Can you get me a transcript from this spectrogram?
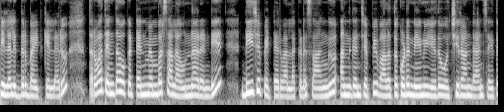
పిల్లలిద్దరు వెళ్ళారు తర్వాత ఎంత ఒక 10 మెంబర్స్ అలా ఉన్నారండి. డీజే పెట్టారు వాళ్ళు అక్కడ సాంగ్ అందుకని చెప్పి వాళ్ళతో కూడా నేను ఏదో వచ్చి డ్యాన్స్ అయితే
